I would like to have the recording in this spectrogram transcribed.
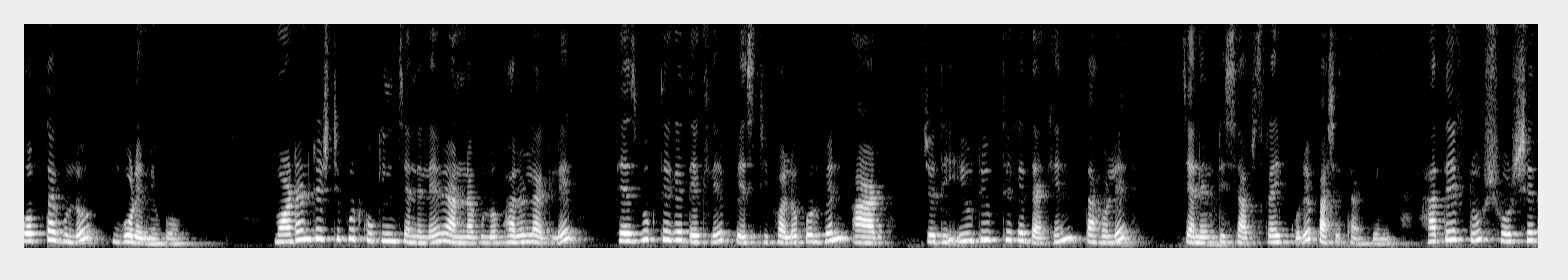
কোপ্তাগুলো গড়ে নেব। মডার্ন টেস্টি ফুড কুকিং চ্যানেলের রান্নাগুলো ভালো লাগলে ফেসবুক থেকে দেখলে পেজটি ফলো করবেন আর যদি ইউটিউব থেকে দেখেন তাহলে চ্যানেলটি সাবস্ক্রাইব করে পাশে থাকবেন। হাতে একটু সর্ষের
